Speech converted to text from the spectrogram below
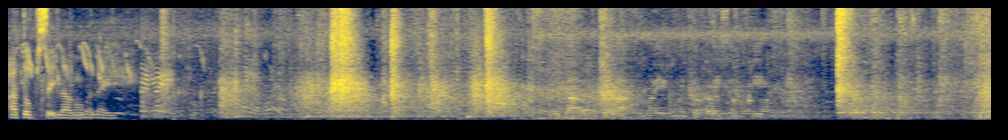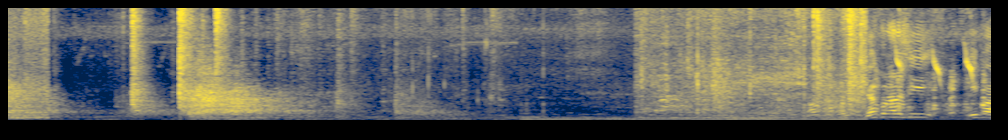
atop sa ilang balay. Yan ko na si iba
